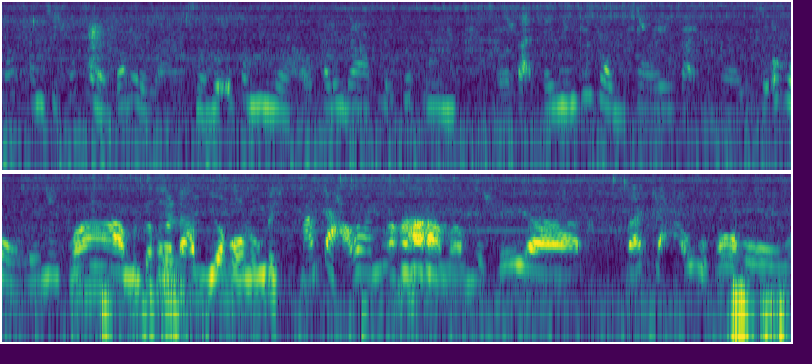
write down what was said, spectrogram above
các anh chị khách hàng có thể là sở hữu căn nhà ở Florida có thể check in ở tại cái những cái vòng xoay tại giữa hồ luôn anh wow mình có thể tham giữa hồ luôn đi. bán đảo anh à, mà một cái uh, bán đảo một cái hồ uh,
